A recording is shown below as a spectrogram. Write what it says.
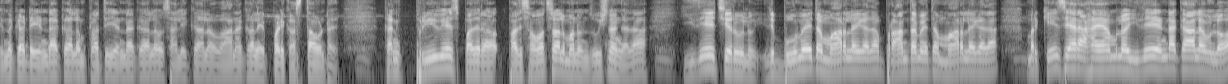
ఎందుకంటే ఎండాకాలం ప్రతి ఎండాకాలం చలికాలం వానాకాలం ఎప్పటికి వస్తూ ఉంటుంది కానీ ప్రీవియస్ పది పది సంవత్సరాలు మనం చూసినాం కదా ఇదే చెరువులు. ఇది భూమి అయితే మారలే కదా ప్రాంతం అయితే మారలే కదా. మరి కేసీఆర్ హయాంలో ఇదే ఎండాకాలంలో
